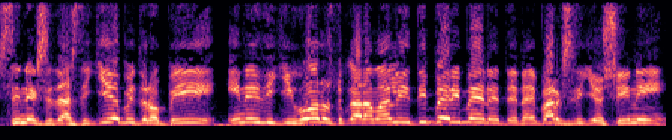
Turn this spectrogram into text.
στην Εξεταστική Επιτροπή είναι η δικηγόρος του Καραμαλή. Τι περιμένετε, να υπάρξει δικαιοσύνη;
